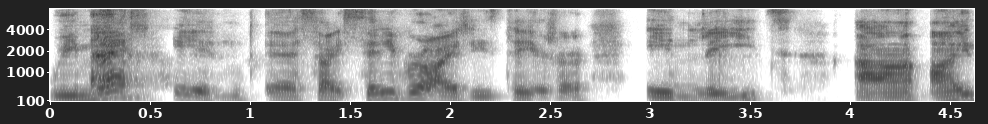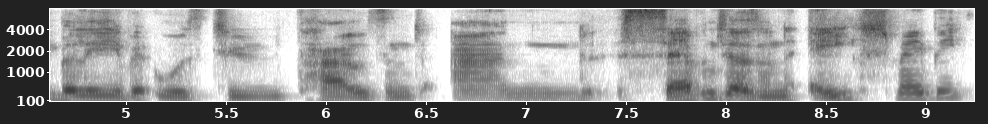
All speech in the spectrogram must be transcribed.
We met in, uh, sorry, City Varieties Theatre in Leeds. Uh, I believe it was 2007, 2008, maybe.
